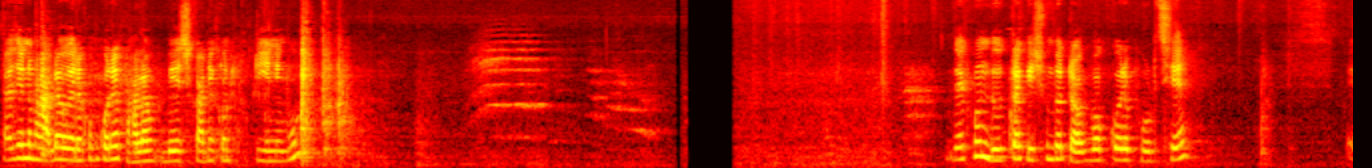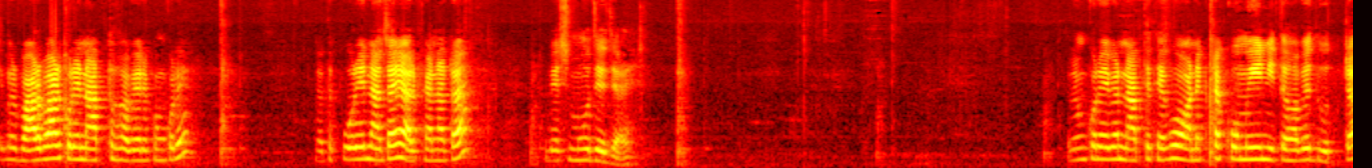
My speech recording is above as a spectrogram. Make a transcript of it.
তাই জন্য ভালো, এরকম করে ভালো বেশ খানিক্ষণ ফুটিয়ে নেব। দেখুন, দুধটা কি সুন্দর টকবক করে ফুটছে। এবার বারবার করে নাড়তে হবে এরকম করে, যাতে পড়ে না যায় আর ফেনাটা বেশ মজে যায়। এরকম করে এবার নাড়তে থাকব। অনেকটা কমিয়ে নিতে হবে দুধটা।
